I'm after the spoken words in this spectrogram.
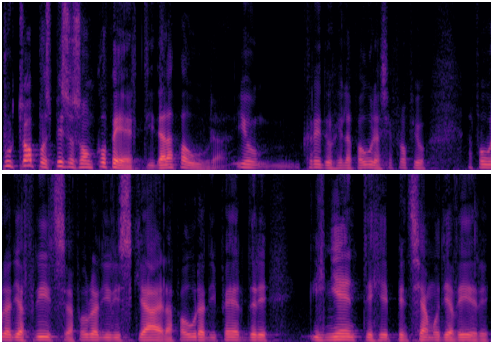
Purtroppo spesso sono coperti dalla paura. Io credo che la paura sia proprio la paura di aprirsi, la paura di rischiare, la paura di perdere il niente che pensiamo di avere,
